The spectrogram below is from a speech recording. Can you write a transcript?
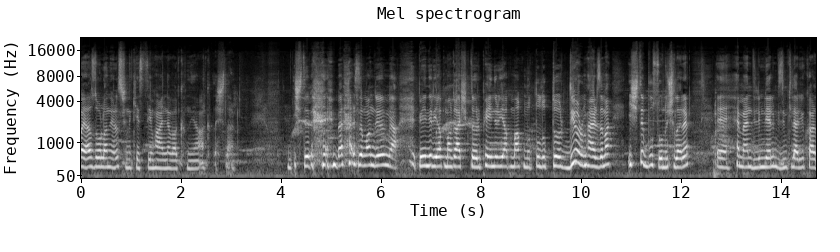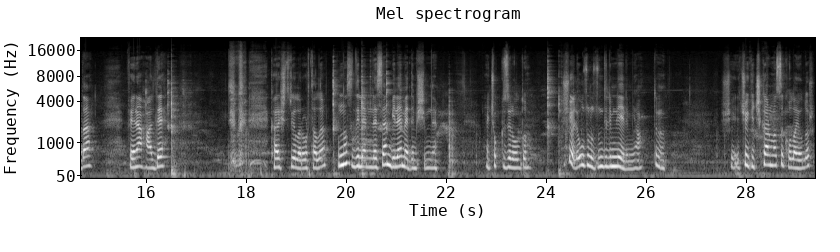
bayağı zorlanıyoruz. Şimdi kestiğim haline bakın ya arkadaşlar. İşte ben her zaman diyorum ya peynir yapmak aşktır, peynir yapmak mutluluktur diyorum her zaman. İşte bu sonuçları Ee, hemen dilimleyelim. Bizimkiler yukarıda fena halde karıştırıyorlar ortalığı. Bunu nasıl dilimlesem bilemedim şimdi. Ay, çok güzel oldu. Şöyle uzun uzun dilimleyelim ya. Değil mi? Şöyle, çünkü çıkarması kolay olur.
